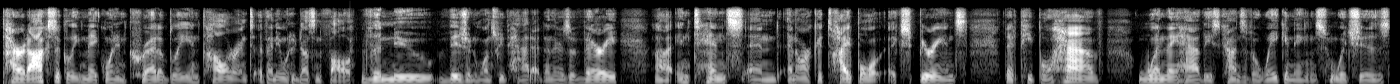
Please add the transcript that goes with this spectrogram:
paradoxically make one incredibly intolerant of anyone who doesn't follow the new vision once we've had it. And there's a very uh, intense and an archetype archetypal experience that people have when they have these kinds of awakenings, which is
